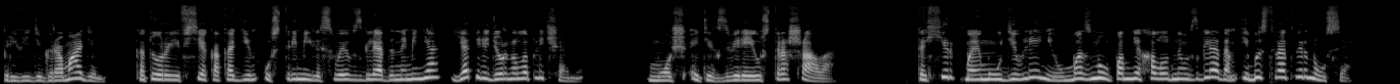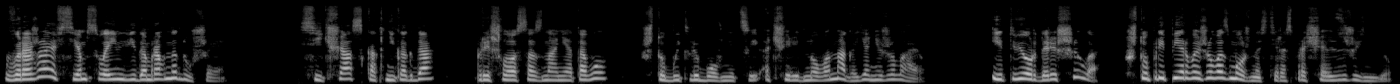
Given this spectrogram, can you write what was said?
При виде громадин, которые все как один устремили свои взгляды на меня, я передернула плечами. Мощь этих зверей устрашала. Тахир, к моему удивлению, мазнул по мне холодным взглядом и быстро отвернулся, выражая всем своим видом равнодушие. Сейчас, как никогда, пришло осознание того, что быть любовницей очередного нага я не желаю. И твердо решила, что при первой же возможности распрощаюсь с жизнью.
